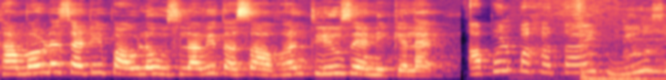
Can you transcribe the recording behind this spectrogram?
थांबवण्यासाठी पावलं उचलावीत असं आव्हान क्ल्यूज यांनी केलंय. आपण पाहताय न्यूज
